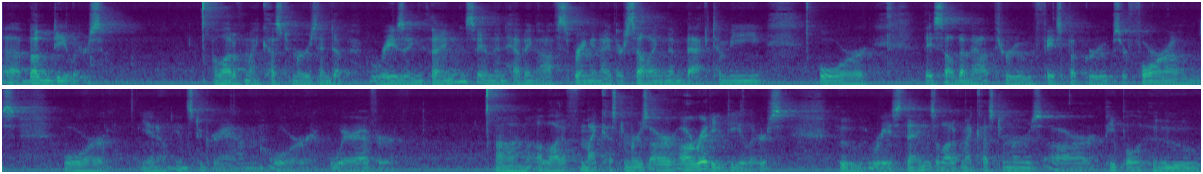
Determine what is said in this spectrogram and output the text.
uh, bug dealers. A lot of my customers end up raising things and then having offspring and either selling them back to me or they sell them out through Facebook groups or forums or you know Instagram or wherever. Um, a lot of my customers are already dealers who raise things. A lot of my customers are people who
